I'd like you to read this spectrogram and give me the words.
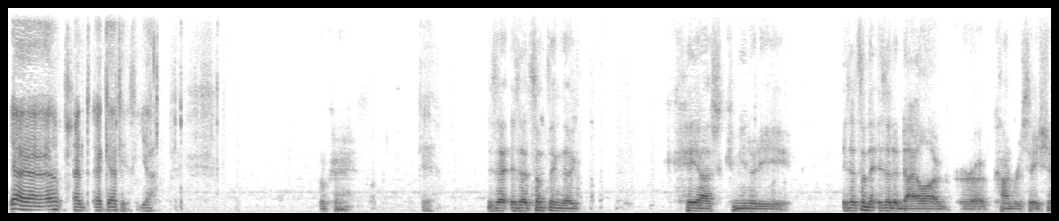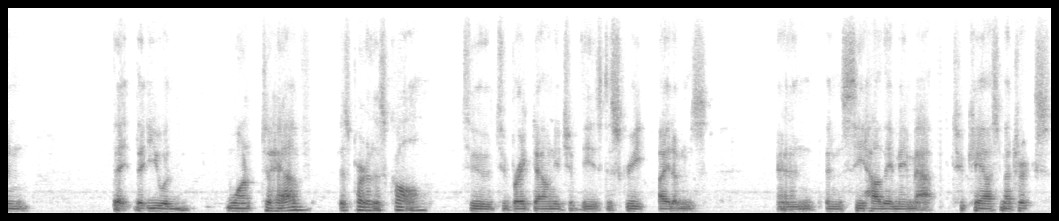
Yeah, yeah, and I get it. Yeah. Okay. Okay. Is that, is that something the CHAOSS community, is that something, is it a dialogue or a conversation that, that you would want to have as part of this call? To, to break down each of these discrete items and, and see how they may map to CHAOSS metrics?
